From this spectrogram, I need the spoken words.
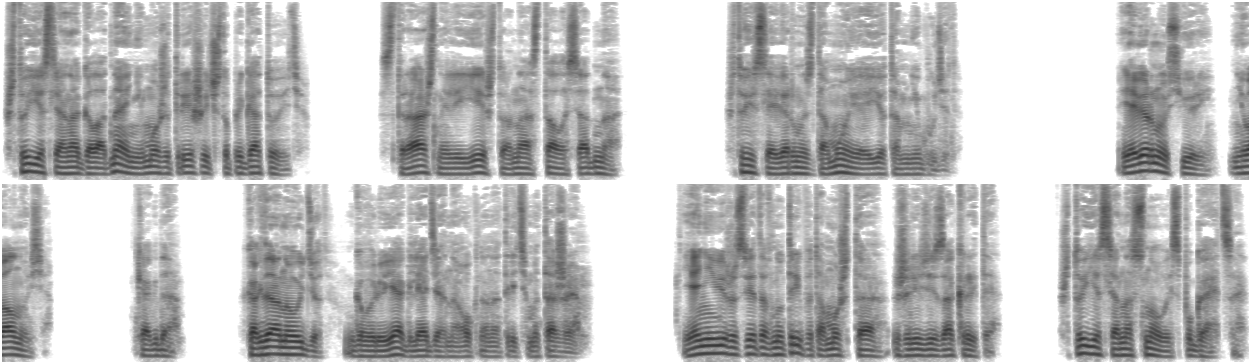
Что, если она голодна и не может решить, что приготовить? Страшно ли ей, что она осталась одна? Что, если я вернусь домой, и ее там не будет? Я вернусь, Юрий, не волнуйся. Когда? Когда она уйдет, говорю я, глядя на окна на третьем этаже. Я не вижу света внутри, потому что жалюзи закрыты. Что, если она снова испугается?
